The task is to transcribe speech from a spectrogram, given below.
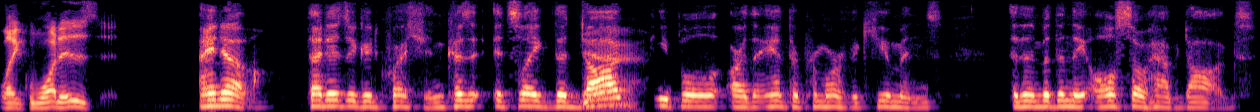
like what is it I know. That is a good question because it's like the dog Yeah. people are the anthropomorphic humans, and then but then they also have dogs.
